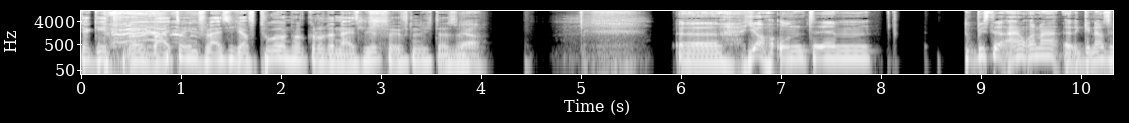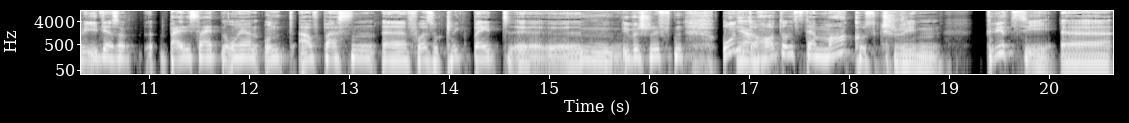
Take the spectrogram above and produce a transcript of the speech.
der geht äh, weiterhin fleißig auf Tour und hat gerade ein neues Lied veröffentlicht, also. Ja. Äh, ja, und ähm, du bist ja auch einer, äh, genauso wie ich, der sagt, beide Seiten anhören und aufpassen äh, vor so Clickbait-Überschriften. und Ja. da hat uns der Markus geschrieben, Grüezi, äh,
